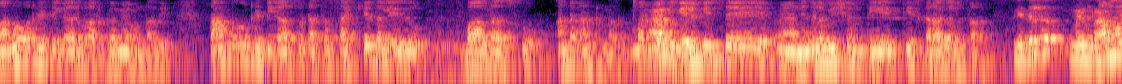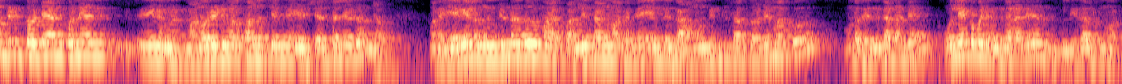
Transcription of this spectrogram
మనోహర్ రెడ్డి గారి వర్గమే ఉన్నది. రామ్మోహన్ రెడ్డి గారితో అంత సఖ్యత లేదు. బాలరాజుకు అంటారు అంటున్నారు. మరి రేపు గెలిపిస్తే నిధుల విషయం తీ తీసుకురాగలుగుతారా? నిధులు మేము రామ్మోహన్ రెడ్డి తోటి అనుకుని మనోరెడ్డి మన తను వచ్చి చేస్తలేడు. మన ఏరియాలో ఉంటుండదు మన పల్లి సాంగ్ మాకు అదే ఏం లేదు. రామ్మోహన్ రెడ్డి సార్ తోటి మాకు ఉండదు. ఎందుకంటే పోలేకపోయినాం. ఎందుకంటే లీడర్ అనమాట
